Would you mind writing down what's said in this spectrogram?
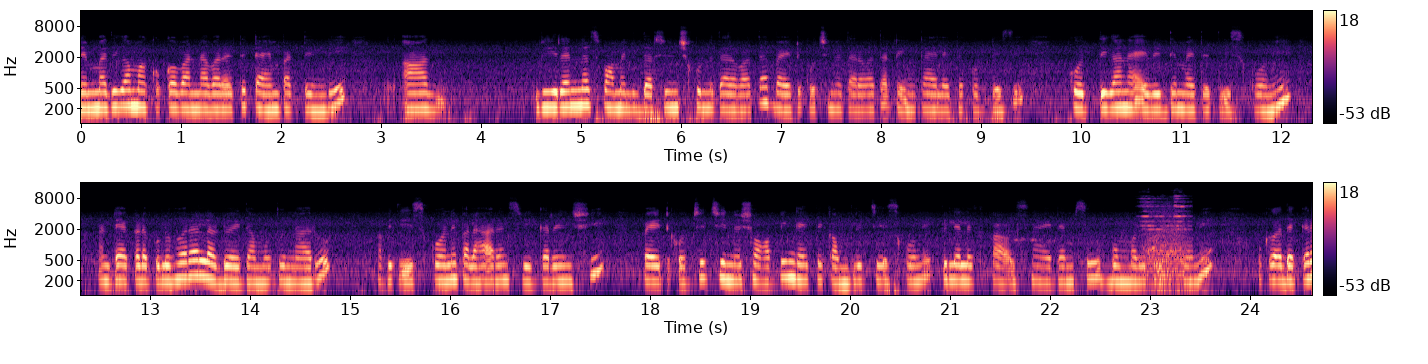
నెమ్మదిగా మాకు ఒక వన్ అవర్ అయితే టైం పట్టింది. వీరన్న స్వామిని దర్శించుకున్న తర్వాత బయటకు వచ్చిన తర్వాత టెంకాయలు అయితే కొట్టేసి కొద్దిగా నైవేద్యం అయితే తీసుకొని అంటే అక్కడ పులిహోర లడ్డు అయితే అమ్ముతున్నారు. అవి తీసుకొని పలహారం స్వీకరించి బయటకు వచ్చి చిన్న షాపింగ్ అయితే కంప్లీట్ చేసుకొని పిల్లలకు కావాల్సిన ఐటమ్స్ బొమ్మలు తీసుకొని ఒక దగ్గర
